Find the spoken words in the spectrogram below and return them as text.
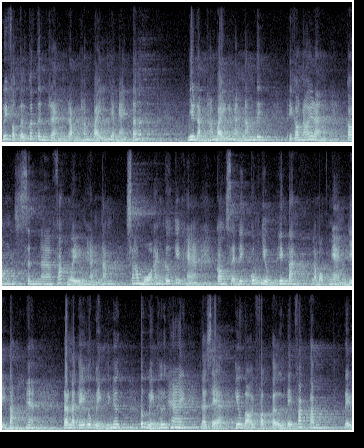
Quý Phật tử có tin rằng rằm tháng 7 và ngày Tết, như rằm tháng 7 hàng năm đi, thì con nói rằng con xin à, phát nguyện hàng năm sau mùa an cư kiết hạ, con sẽ đi cúng dường thiên tăng là một ngàn vị tăng ha. Đó là cái ước nguyện thứ nhất. Ước nguyện thứ hai là sẽ kêu gọi phật tử để phát tâm, để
